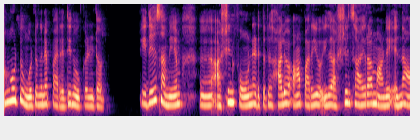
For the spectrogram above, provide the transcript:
അങ്ങോട്ടും ഇങ്ങോട്ടും ഇങ്ങനെ പരതി നോക്കണം കേട്ടോ. ഇതേ സമയം അശ്വിൻ ഫോൺ എടുത്തിട്ട് ഹലോ ആ പറയോ ഇത് അശ്വിൻ സായിറാമാണ് എന്ന ആ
